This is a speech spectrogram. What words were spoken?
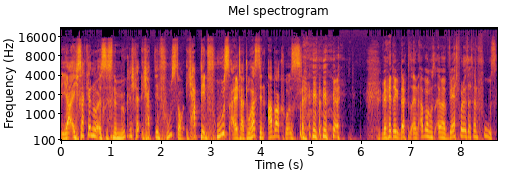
Ja, ich sag ja nur, es ist eine Möglichkeit. Ich hab den Fuß doch. Ich hab den Fuß, Alter. Du hast den Abakus. Wer hätte gedacht, dass ein Abakus einmal wertvoller ist als ein Fuß?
